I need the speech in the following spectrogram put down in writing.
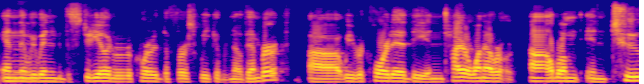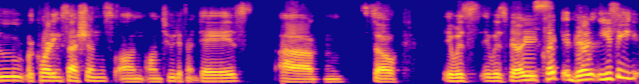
and then we went into the studio and recorded the first week of November. Uh, we recorded the entire one hour album in two recording sessions on on two different days. Um, so it was it was very quick and very easy.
